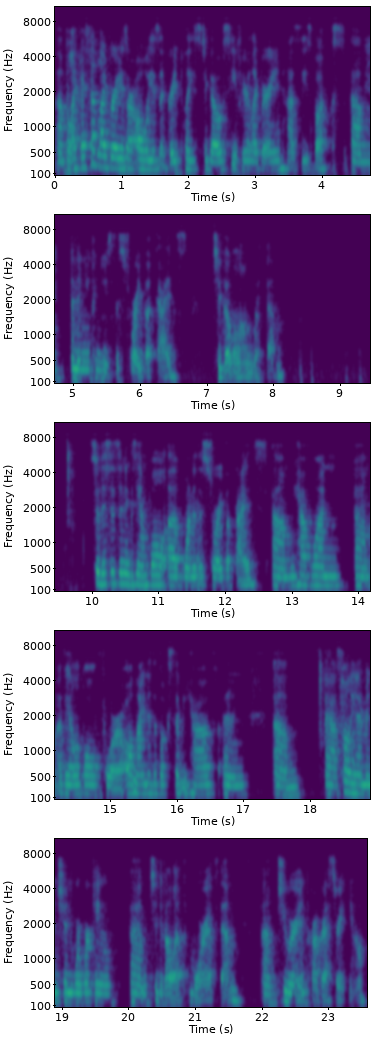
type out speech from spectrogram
Um, but like I said, libraries are always a great place to go see if your librarian has these books, and then you can use the storybook guides to go along with them. So this is an example of one of the storybook guides. Um, we have one um, available for all nine of the books that we have, and um, as Holly and I mentioned, we're working um, to develop more of them. two are in progress right now.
